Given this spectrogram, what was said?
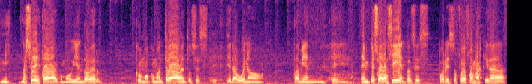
mi, no sé, estaba como viendo a ver cómo, cómo entraba, entonces era bueno también empezar así, entonces por eso fue, fue más que nada,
